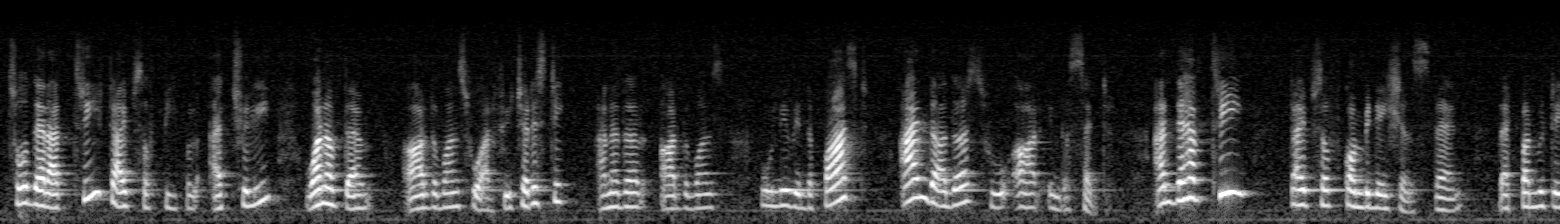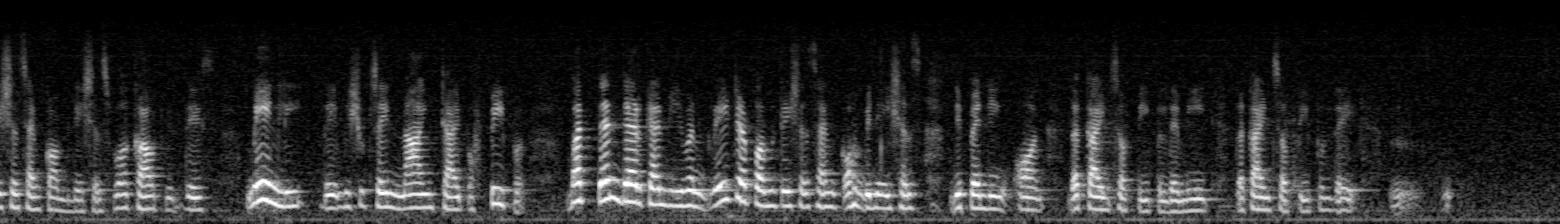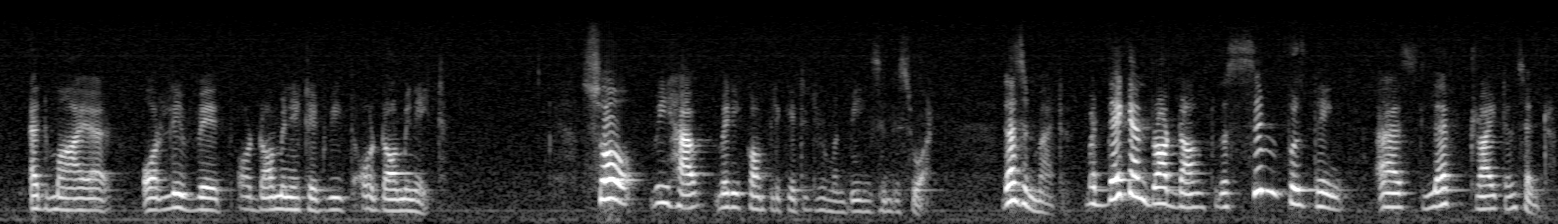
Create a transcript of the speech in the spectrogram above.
So there are three types of people. Actually, one of them are the ones who are futuristic, another are the ones who live in the past, and the others who are in the center. And they have three types of combinations then, that permutations and combinations work out with this. Mainly, they, we should say nine type of people. But then there can be even greater permutations and combinations depending on the kinds of people they meet, the kinds of people they mm, admire or live with or dominated with or dominate. So we have very complicated human beings in this world. Doesn't matter. But they can brought down to the simple thing as left, right and center.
